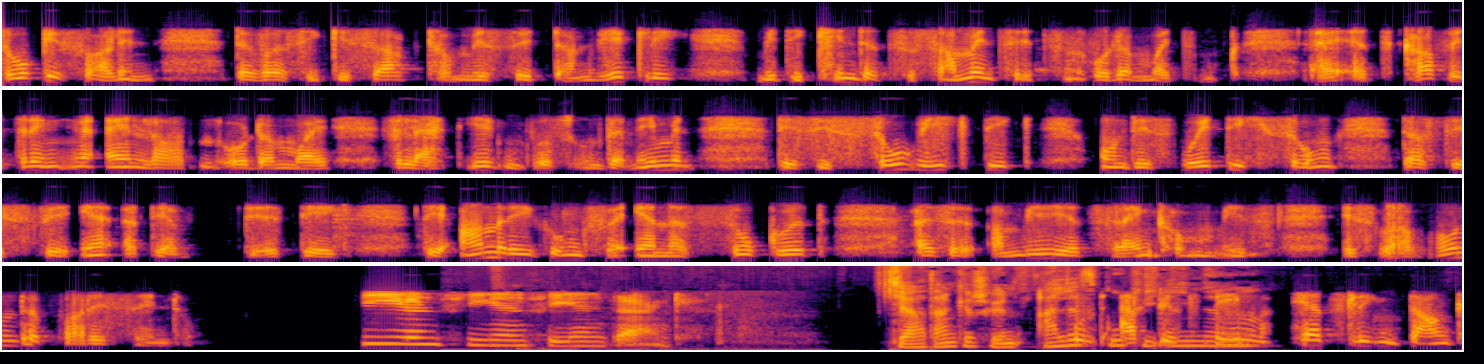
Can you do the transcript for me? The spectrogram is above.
so gefallen, da was Sie gesagt haben, wir sollten dann wirklich mit den Kindern zusammensetzen oder mal zum äh, Kaffee trinken einladen oder mal vielleicht irgendwas unternehmen. Das ist so wichtig und das wollte ich sagen, dass das für er, der die, die, Anregung für einer so gut, also an mir jetzt reinkommen ist. Es war eine wunderbare Sendung. Vielen, vielen, vielen Dank. Ja, danke schön. Alles und Gute Ihnen. Team, herzlichen Dank.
